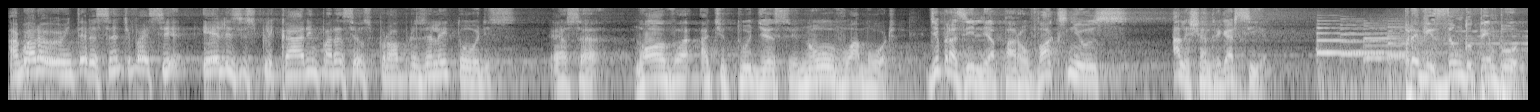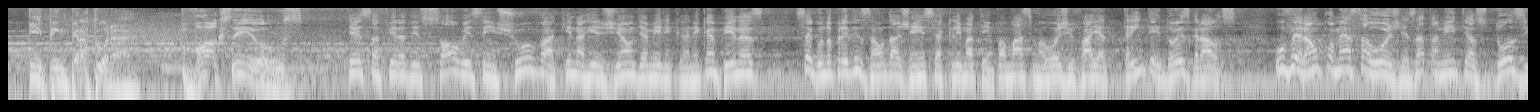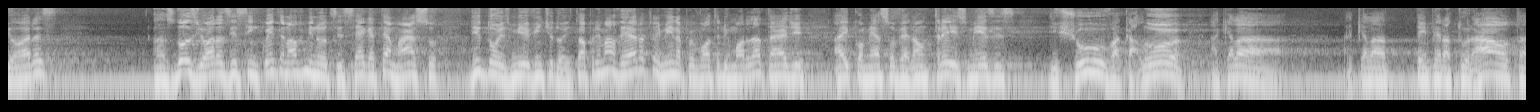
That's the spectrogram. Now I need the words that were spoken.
Agora, o interessante vai ser eles explicarem para seus próprios eleitores essa nova atitude, esse novo amor. De Brasília para o Vox News, Alexandre Garcia. Previsão do tempo e temperatura. Vox News. Terça-feira de sol e sem chuva aqui na região de Americana e Campinas, segundo previsão da agência Clima Tempo. A máxima hoje vai a 32 graus. O verão começa hoje, exatamente às 12 horas, às 12 horas e 59 minutos e segue até março de 2022. Então a primavera termina por volta de uma hora da tarde, aí começa o verão, três meses de chuva, calor, aquela aquela temperatura alta,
